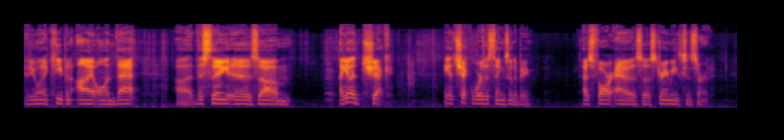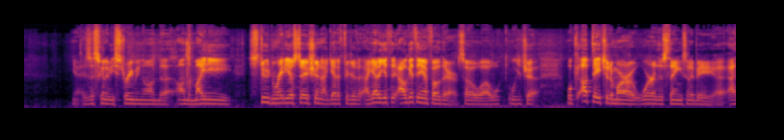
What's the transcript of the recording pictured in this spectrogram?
if you want to keep an eye on that. Uh, this thing is, um, I got to check. I got to check where this thing's going to be as far as uh, streaming is concerned. Yeah, is this going to be streaming on the on the mighty student radio station? I got to figure that. I got to get the. I'll get the info there. So uh, we'll we'll get you. We'll update you tomorrow where this thing's going to be. Uh,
